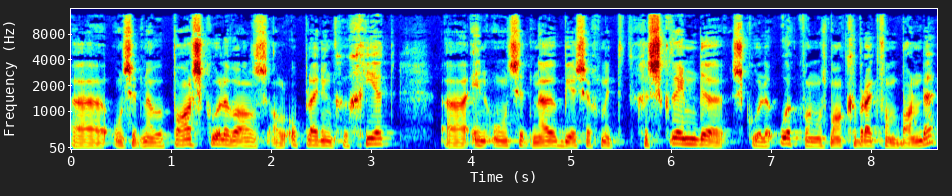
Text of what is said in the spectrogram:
Uh ons het nou 'n paar skole waar ons al opleiding gegee het. Uh en ons sit nou besig met geskremde skole ook want ons maak gebruik van bande.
